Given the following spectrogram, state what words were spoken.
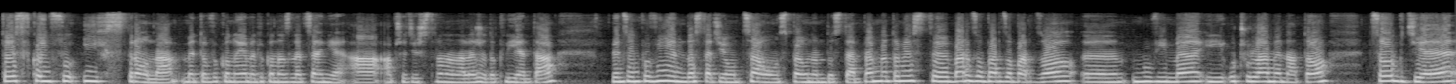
To jest w końcu ich strona. My to wykonujemy tylko na zlecenie, a, a przecież strona należy do klienta, więc on powinien dostać ją całą z pełnym dostępem. Natomiast e, bardzo, bardzo, bardzo e, mówimy i uczulamy na to, co gdzie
